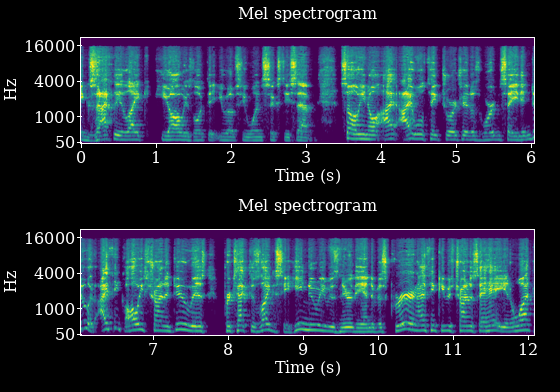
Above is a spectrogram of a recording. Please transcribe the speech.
exactly like he always looked at UFC 167. So, you know, I, I will take George at his word and say he didn't do it. I think all he's trying to do is protect his legacy. He knew he was near the end of his career, and I think he was trying to say, hey, you know what?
